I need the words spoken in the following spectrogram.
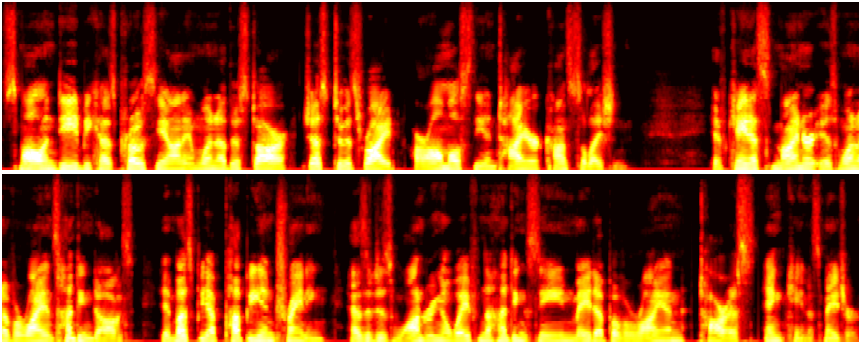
Small indeed because Procyon and one other star just to its right are almost the entire constellation. If Canis Minor is one of Orion's hunting dogs, it must be a puppy in training, as it is wandering away from the hunting scene made up of Orion, Taurus, and Canis Major.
